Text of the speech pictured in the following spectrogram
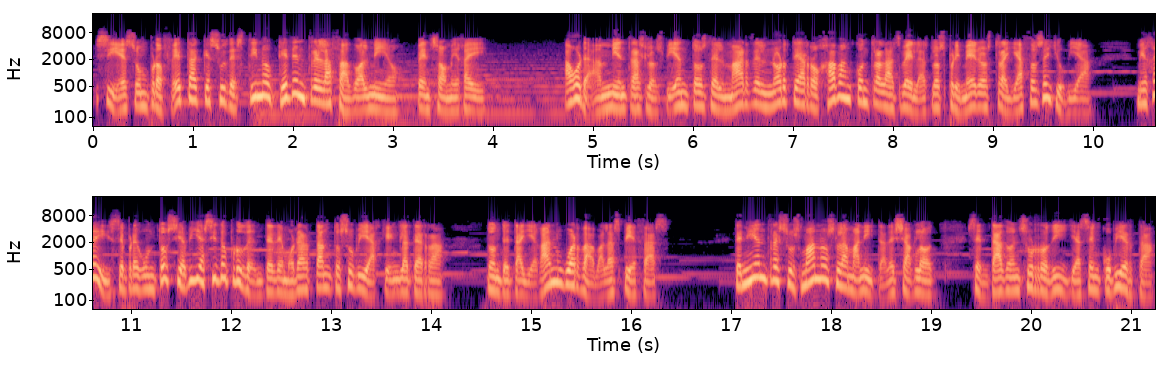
Si es un profeta, que su destino quede entrelazado al mío, pensó Miguel. Ahora, mientras los vientos del mar del norte arrojaban contra las velas los primeros trayazos de lluvia, Miguel se preguntó si había sido prudente demorar tanto su viaje a Inglaterra, donde Talleyrand guardaba las piezas. Tenía entre sus manos la manita de Charlotte, sentado en sus rodillas en cubierta,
